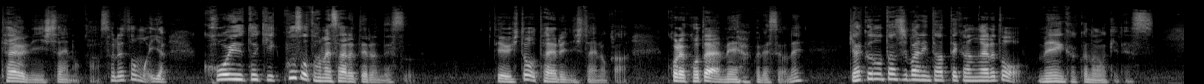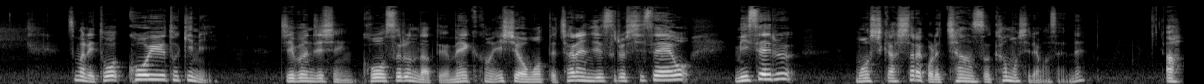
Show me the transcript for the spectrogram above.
頼りにしたいのか、それとも、いや、こういう時こそ試されてるんです。っていう人を頼りにしたいのか。これ答えは明白ですよね。逆の立場に立って考えると明確なわけです。つまりと、こういう時に自分自身こうするんだという明確な意思を持ってチャレンジする姿勢を見せるもしかしたらこれチャンスかもしれませんね。あ、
